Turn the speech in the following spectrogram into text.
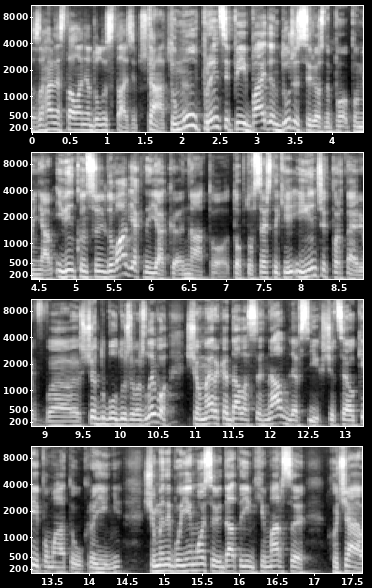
Загальне ставлення до листа зіпсують. Так, тому в принципі і Байден дуже серйозно поміняв, і він консолідував як не як НАТО, тобто, все ж таки і інших партнерів. Е, Що було дуже важливо, що Америка дала сигнал для всіх, що це окей допомагати Україні, що ми не боїмося віддати їм хімарси. Хоча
